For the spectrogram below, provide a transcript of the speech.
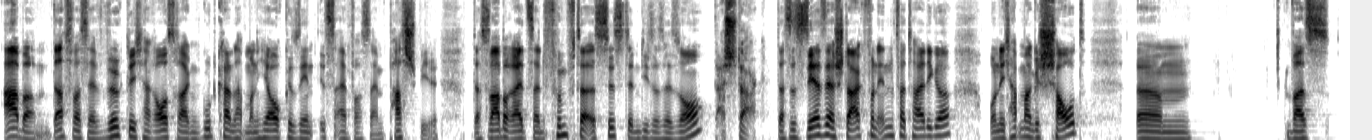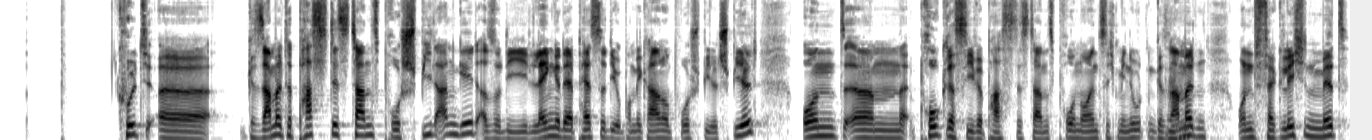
Aber das, was er wirklich herausragend gut kann, hat man hier auch gesehen, ist einfach sein Passspiel. Das war bereits sein fünfter Assist in dieser Saison. Das ist stark. Das ist sehr, sehr stark von Innenverteidiger. Und ich habe mal geschaut, ähm, was Kult, äh, gesammelte Passdistanz pro Spiel angeht, also die Länge der Pässe, die Upamecano pro Spiel spielt und ähm, progressive Passdistanz pro 90 Minuten gesammelt und verglichen mit,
